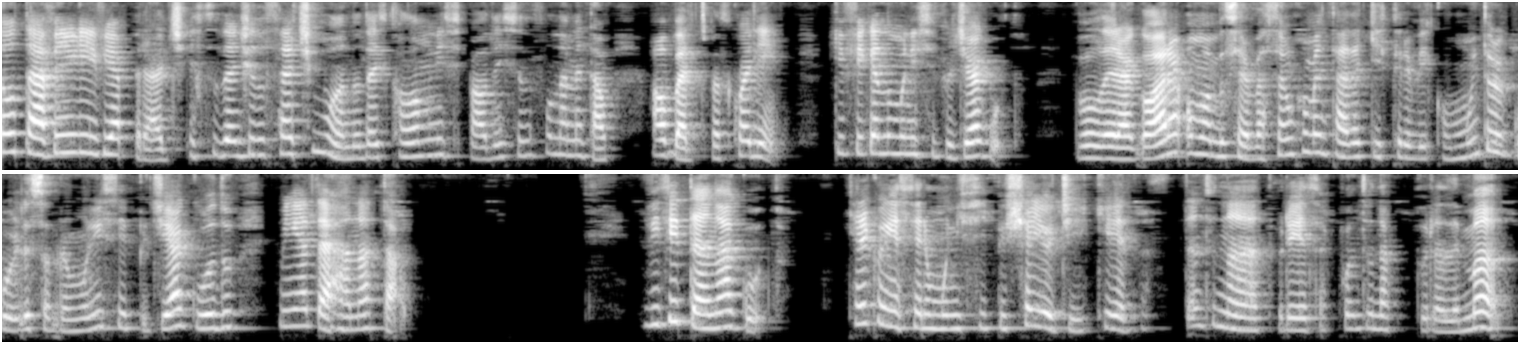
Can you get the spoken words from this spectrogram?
Sou Tavern Lívia Prade, estudante do sétimo ano da Escola Municipal de Ensino Fundamental Alberto Pasqualini, que fica no município de Agudo. Vou ler agora uma observação comentada que escrevi com muito orgulho sobre o município de Agudo, minha terra natal. Visitando Agudo. Quer conhecer um município cheio de riquezas, tanto na natureza quanto na cultura alemã?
